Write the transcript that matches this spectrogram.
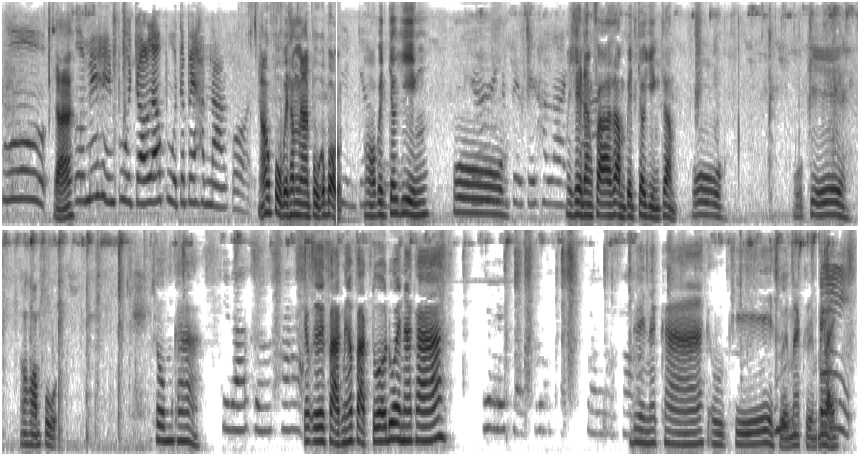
ปูจ๋าเออไม่เห็นปู่เจ้าแล้วปู่จะไปทำนาก่อนเอาปู่ไปทำงานปู่ก็บอกอ๋อเป็นเจ้าหญิง โอ้เป็นเป็นอะไรไม่ใช่นางฟ้าซ้ำเป็นเจ้าหญิงซ้ำโอ้โอเคเอาหอมปู่ ชมค่ะ ที่รักเธอค่ะเจ้าเอ้ยฝากเนื้อฝากตัวด้วยนะคะ ที่รักเธอค่ะ ด้วยนะคะ โอเค สวยมากเลยไม่ไหวยัง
